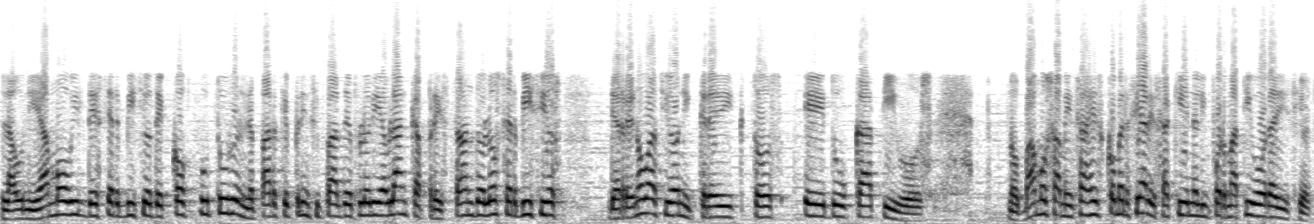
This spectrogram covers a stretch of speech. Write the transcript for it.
La unidad móvil de servicios de Cofuturo en el parque principal de Florida Blanca prestando los servicios de renovación y créditos educativos. Nos vamos a mensajes comerciales aquí en el informativo hora 18.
